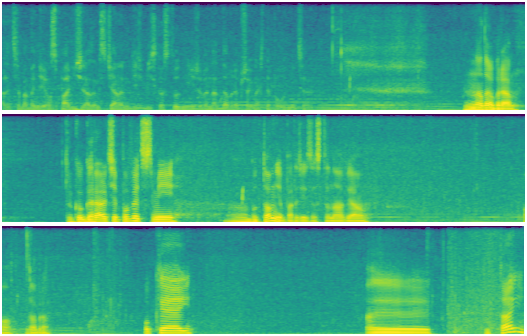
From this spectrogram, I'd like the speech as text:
ale trzeba będzie ją spalić razem z ciałem gdzieś blisko studni, żeby na dobre przegnać tę południcę. No dobra. Tylko Geralcie, powiedz mi, o, bo to mnie bardziej zastanawia. O, dobra. Okej. Yy, tutaj?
